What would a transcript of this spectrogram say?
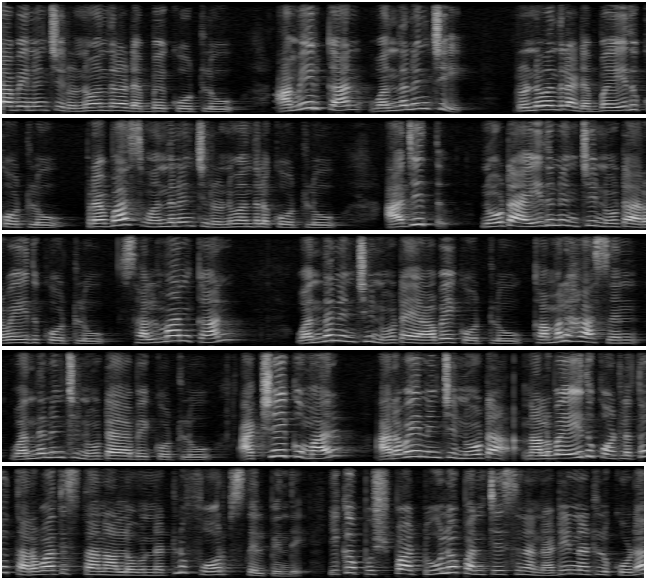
యాభై నుంచి రెండు వందల డెబ్బై కోట్లు అమీర్ ఖాన్ వంద నుంచి రెండు వందల డెబ్బై ఐదు కోట్లు ప్రభాస్ వంద నుంచి రెండు వందల కోట్లు అజిత్ నూట ఐదు నుంచి నూట అరవై ఐదు కోట్లు సల్మాన్ ఖాన్ వంద నుంచి నూట యాభై కోట్లు కమల్ హాసన్ వంద నుంచి నూట యాభై కోట్లు అక్షయ్ కుమార్ అరవై నుంచి నూట నలభై ఐదు కోట్లతో తర్వాతి స్థానాల్లో ఉన్నట్లు ఫోర్బ్స్ తెలిపింది. ఇక పుష్ప టూలో పనిచేసిన నటీనటులు కూడా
